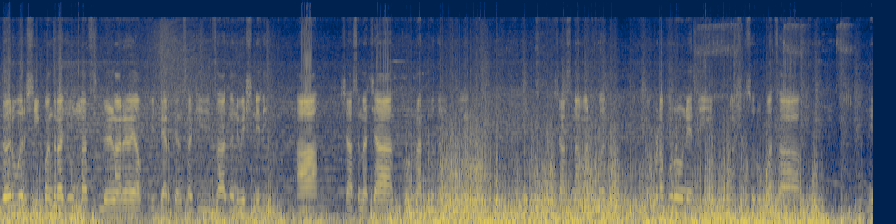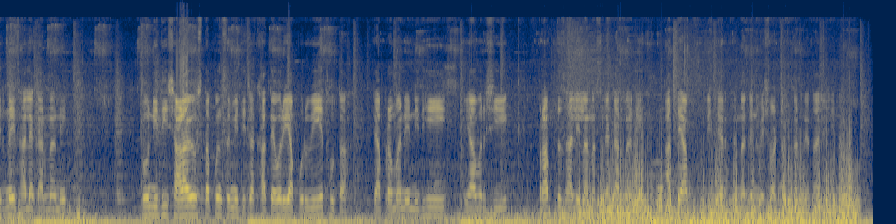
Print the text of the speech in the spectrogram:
दरवर्षी पंधरा जूनलाच मिळणाऱ्या या विद्यार्थ्यांसाठीचा गणवेश निधी हा शासनाच्या धोरणात बदल झाल्याने शासनामार्फत कपडा पुरवण्यात येईल अशा स्वरूपाचा निर्णय झाल्याकारणाने तो निधी शाळा व्यवस्थापन समितीच्या खात्यावर यापूर्वी येत होता. त्याप्रमाणे निधी यावर्षी प्राप्त झालेला नसल्याकारणाने अद्याप विद्यार्थ्यांना गणवेश वाटप करण्यात आलेली नाही.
